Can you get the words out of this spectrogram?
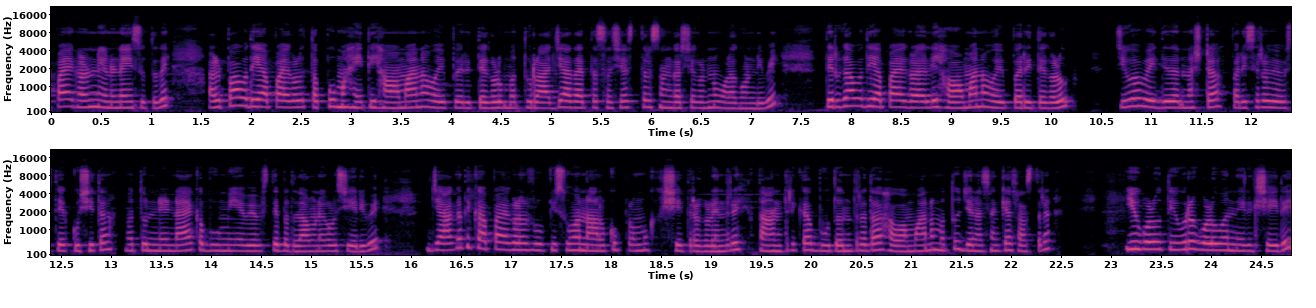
ಅಪಾಯಗಳನ್ನು ನಿರ್ಣಯಿಸುತ್ತದೆ. ಅಲ್ಪಾವಧಿಯ ಅಪಾಯಗಳು ತಪ್ಪು ಮಾಹಿತಿ, ಹವಾಮಾನ ವೈಪರೀತ್ಯಗಳು ಮತ್ತು ರಾಜ್ಯ ಆಧಾರಿತ ಸಶಸ್ತ್ರ ಸಂಘರ್ಷಗಳನ್ನು ಒಳಗೊಂಡಿವೆ. ದೀರ್ಘಾವಧಿ ಅಪಾಯಗಳಲ್ಲಿ ಹವಾಮಾನ ವೈಪರೀತ್ಯಗಳು ಜೀವವೈದ್ಯದ ನಷ್ಟ, ಪರಿಸರ ವ್ಯವಸ್ಥೆಯ ಕುಸಿತ ಮತ್ತು ನಿರ್ಣಾಯಕ ಭೂಮಿಯ ವ್ಯವಸ್ಥೆ ಬದಲಾವಣೆಗಳು ಸೇರಿವೆ. ಜಾಗತಿಕ ಅಪಾಯಗಳನ್ನು ರೂಪಿಸುವ ನಾಲ್ಕು ಪ್ರಮುಖ ಕ್ಷೇತ್ರಗಳೆಂದರೆ ತಾಂತ್ರಿಕ, ಭೂತಂತ್ರದ, ಹವಾಮಾನ ಮತ್ತು ಜನಸಂಖ್ಯಾಶಾಸ್ತ್ರ. ಇವುಗಳು ತೀವ್ರಗೊಳ್ಳುವ ನಿರೀಕ್ಷೆ ಇದೆ.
